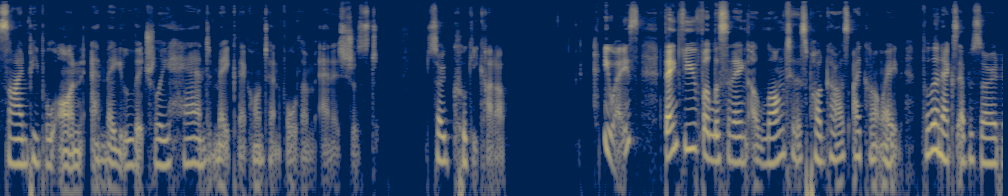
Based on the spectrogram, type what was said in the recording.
sign people on and they literally hand make their content for them, and it's just so cookie cutter. Anyways, thank you for listening along to this podcast. I can't wait for the next episode.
